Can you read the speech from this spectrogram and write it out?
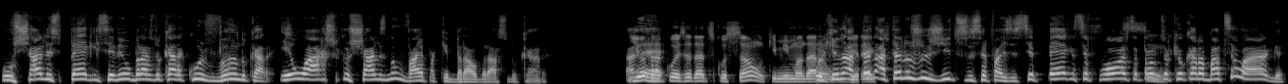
o Charles pega e você vê o braço do cara curvando, cara. Eu acho que o Charles não vai pra quebrar o braço do cara. E outra É, coisa da discussão que me mandaram porque até, até no jiu-jitsu você faz isso. Você pega, você força, tal, não sei o que, o cara bate, você larga.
